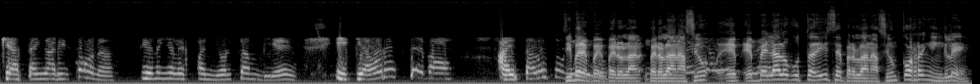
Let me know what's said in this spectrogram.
que hasta en Arizona tienen el español también. Y que ahora usted va a Estados Unidos. Sí, pero, pero, pero la, pero la nación, es, es verdad lo que usted dice, pero la nación corre en inglés.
